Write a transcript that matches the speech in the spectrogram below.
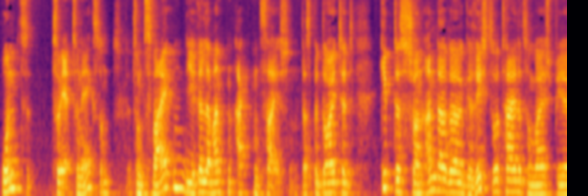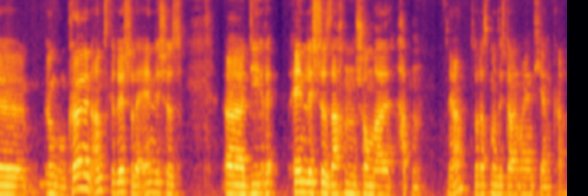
und zunächst und zum zweiten die relevanten Aktenzeichen. Das bedeutet, gibt es schon andere Gerichtsurteile, zum Beispiel irgendwo in Köln, Amtsgericht oder ähnliches, äh, die ähnliche Sachen schon mal hatten, ja, so dass man sich daran orientieren kann.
